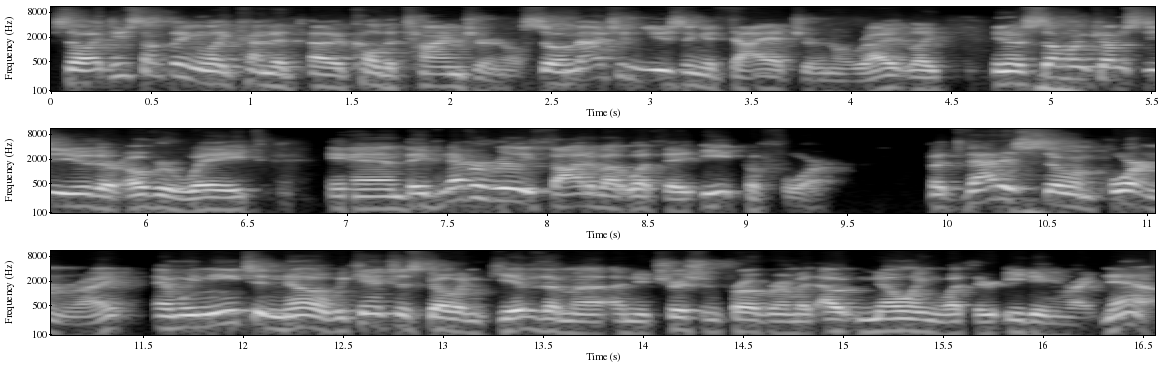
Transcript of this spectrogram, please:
So I do something like kind of uh, called a time journal. So imagine using a diet journal, right? Like you know, someone comes to you, they're overweight, and they've never really thought about what they eat before. But that is so important, right? And we need to know. We can't just go and give them a, a nutrition program without knowing what they're eating right now.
